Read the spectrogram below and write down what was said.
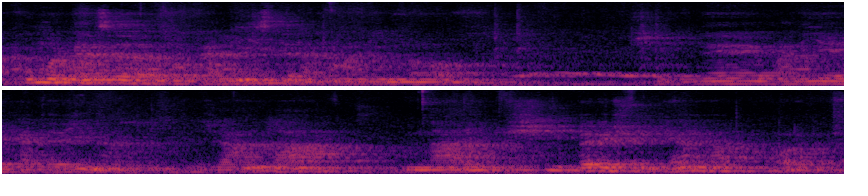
Acum urmează vocaliste la Camarino și de Maria Ecaterina Jean la Nai și Bereș Iulian la Orgăș.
